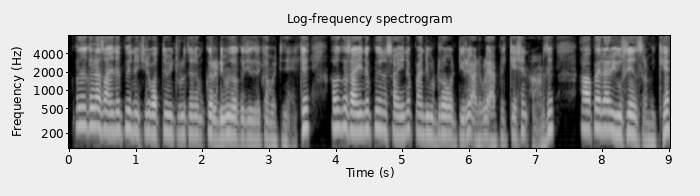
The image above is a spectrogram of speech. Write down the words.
അപ്പോൾ നിങ്ങൾക്ക് എല്ലാം സൈനപ്പ് ചെയ്യുന്ന വെച്ചാൽ പത്ത് മിനിറ്റുള്ളിൽ തന്നെ നമുക്ക് റെഡിമിംഗ് ഒക്കെ ചെയ്തെടുക്കാൻ പറ്റുന്നതായിരിക്കും. അപ്പോൾ നിങ്ങൾക്ക് സൈനപ്പ് ചെയ്യുന്ന സൈനപ്പ് ആൻഡ് വിഡ്രോ പറ്റിയൊരു അടിപൊളി ആപ്ലിക്കേഷൻ ആണിത് അപ്പോൾ എല്ലാവരും യൂസ് ചെയ്യാൻ ശ്രമിക്കുക.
